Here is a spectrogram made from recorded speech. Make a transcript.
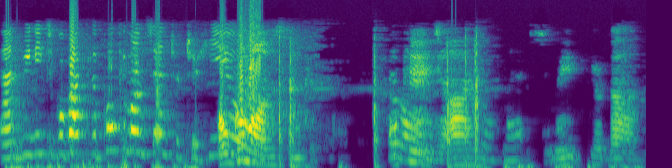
And we need to go back to the Pokemon Center to heal. Oh, come on, Center. Come Okay, on, I- five minutes. Sleep, you're done.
